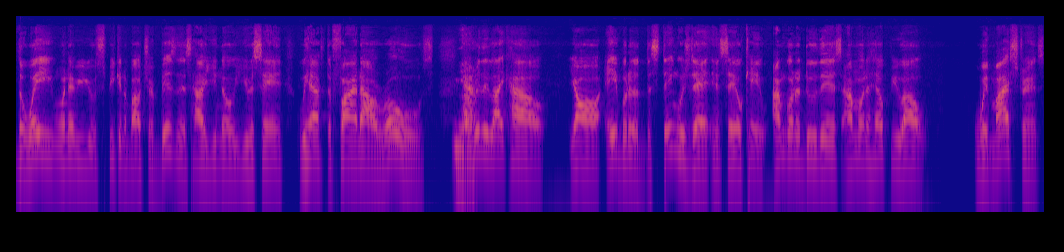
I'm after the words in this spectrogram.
the way whenever you were speaking about your business, how you know you were saying we have to find our roles. I really like how y'all able to distinguish that and say, okay, I'm gonna do this. I'm gonna help you out with my strengths.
